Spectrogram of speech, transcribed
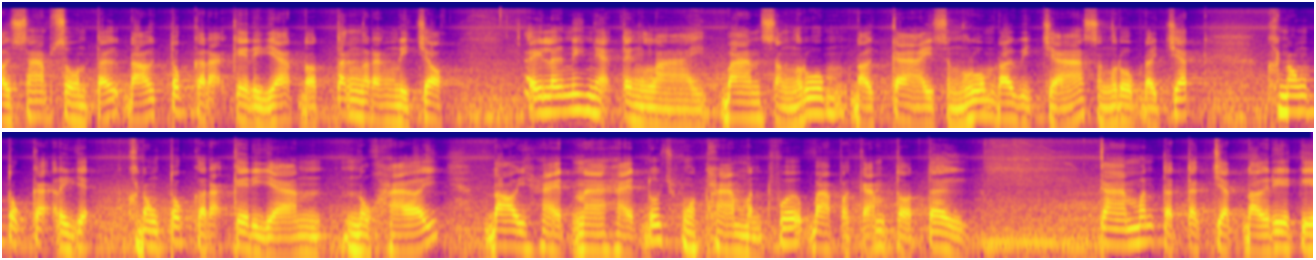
ឲ្យសាបសូន្យទៅដោយទុក្ករកិរិយាដ៏តឹងរឹងនេះចុះ ឥឡូវនេះអ្នកទាំងឡាយបានសង្រួមដោយកាយសង្រួមដោយវិចាសង្រួមដោយចិត្តក្នុងទុក្ករិយក្នុងទុក្ករកិរិយានោះហើយ ដោយហេតុណាហេតុនោះឈ្មោះថាមិនធ្វើបាបកម្មតទៅការមិនតទឹកចិត្តដោយរាគា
